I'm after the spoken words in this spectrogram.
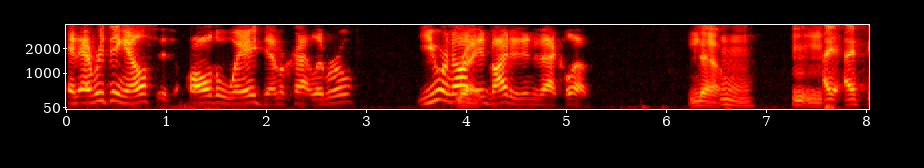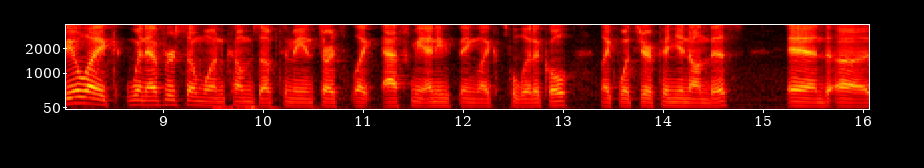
and everything else is all the way Democrat liberal, you are not Right. invited into that club. no. Mm-mm. I, I feel like whenever someone comes up to me and starts like ask me anything like political, like what's your opinion on this, and uh,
